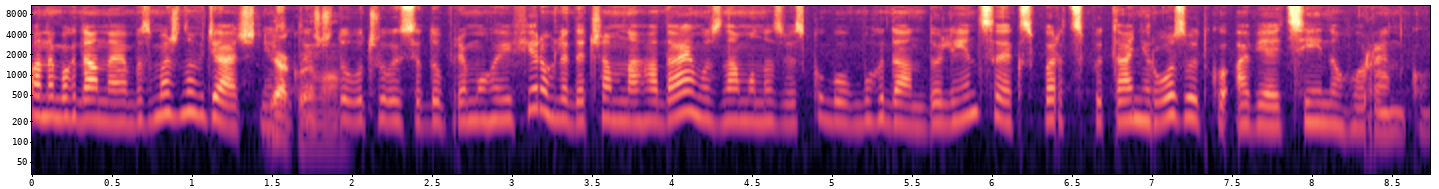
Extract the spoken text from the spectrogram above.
Пане Богдане, безмежно вдячні за те, що долучилися до прямого ефіру. Глядачам нагадаємо, з нами на зв'язку був Богдан Долінце, експерт з питань розвитку авіаційного ринку.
